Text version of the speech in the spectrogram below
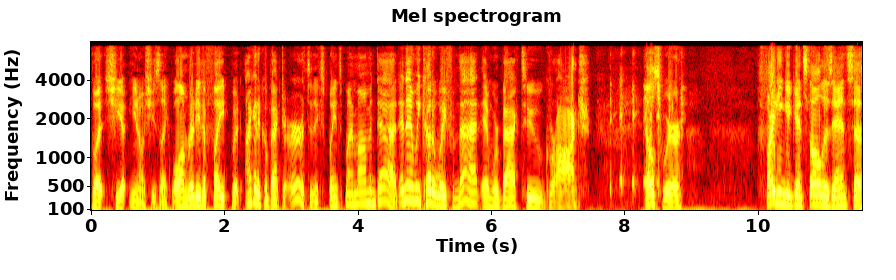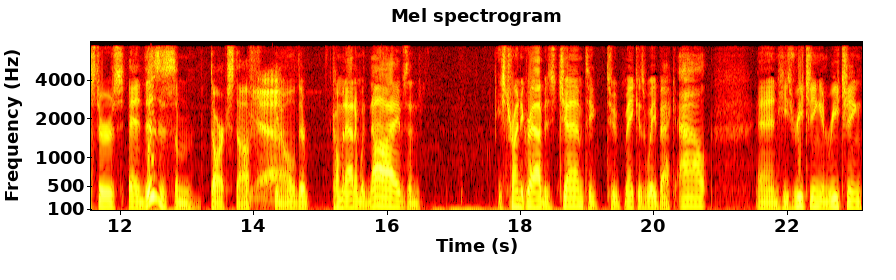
But she, you know, she's like, "Well, I'm ready to fight, but I got to go back to Earth and explain to my mom and dad." And then we cut away from that, and we're back to Grange, elsewhere, fighting against all his ancestors. And this is some dark stuff. Yeah. You know, they're coming at him with knives, and he's trying to grab his gem to to make his way back out. and he's reaching and reaching,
